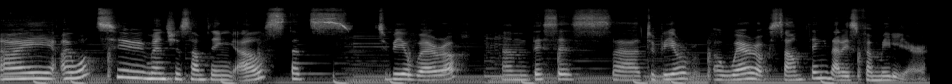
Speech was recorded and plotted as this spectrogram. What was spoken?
I I want to mention something else that's to be aware of, and this is uh, to be aware of something that is familiar.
